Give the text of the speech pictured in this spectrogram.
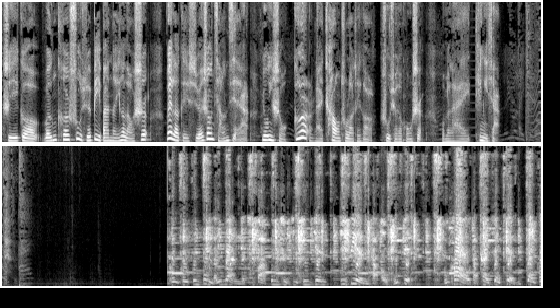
是一个文科数学 B 班的一个老师，为了给学生讲解呀，用一首歌来唱出了这个数学的公式。我们来听一下。不能乱了，只把公式记心间，即便它偶不变，符号它看象限，让扣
